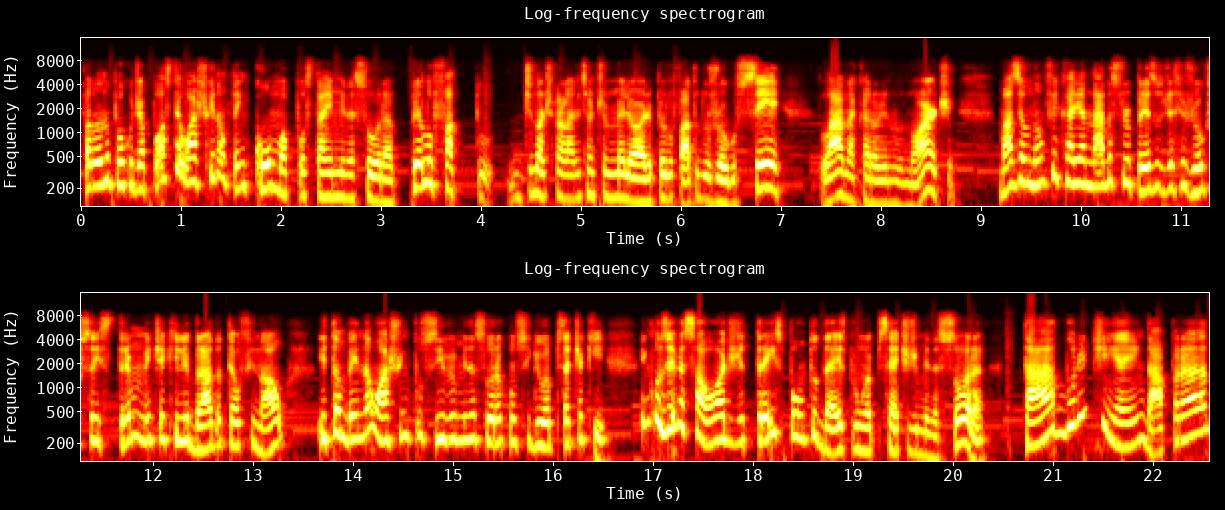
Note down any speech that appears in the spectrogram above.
Falando um pouco de aposta, eu acho que não tem como apostar em Minnesota pelo fato de North Carolina ser um time melhor e pelo fato do jogo ser lá na Carolina do Norte mas eu não ficaria nada surpreso de esse jogo ser extremamente equilibrado até o final e também não acho impossível Minnesota conseguir o upset aqui. Inclusive essa odd de 3.10 para um upset de Minnesota tá bonitinha, hein? Dá para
